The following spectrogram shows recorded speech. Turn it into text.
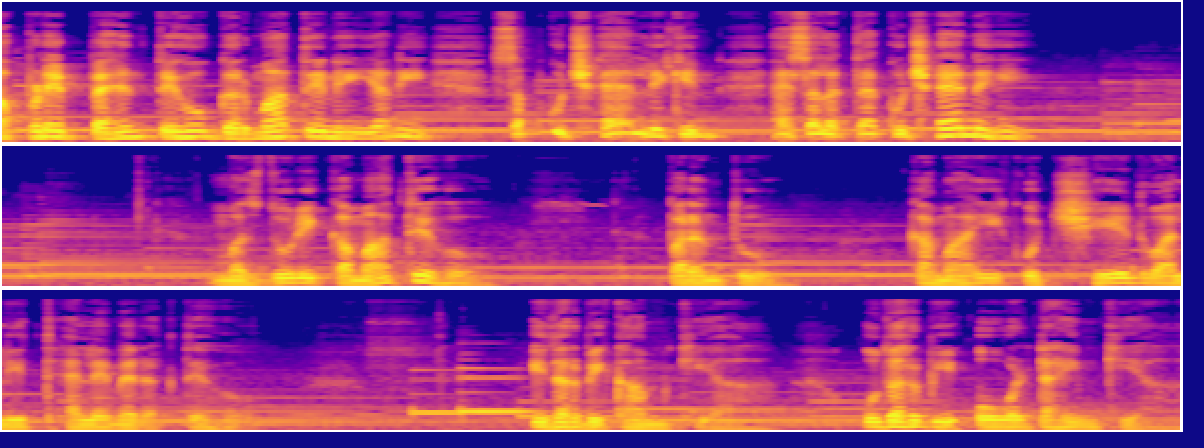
कपड़े पहनते हो, गरमाते नहीं। यानी सब कुछ है, लेकिन ऐसा लगता है कुछ है नहीं। मजदूरी कमाते हो, परंतु कमाई को छेद वाली थैले में रखते हो। इधर भी काम किया उधर भी ओवर टाइम किया।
